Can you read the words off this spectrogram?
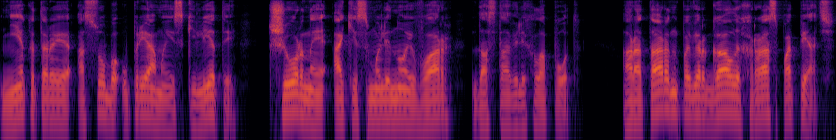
Некоторые особо упрямые скелеты, черные аки-смоляной вар, доставили хлопот. Аратарн повергал их раз по пять.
